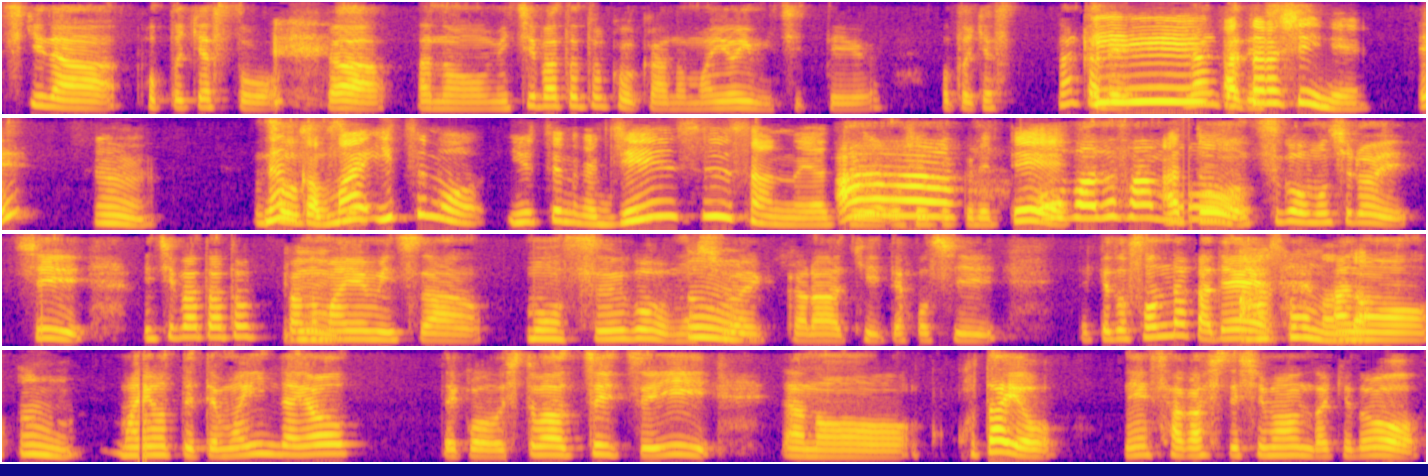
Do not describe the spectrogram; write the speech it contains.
きなポッドキャストが、あの、道端どこかの迷い道っていうポッドキャスト、なんかで、えー、なんかで、新しいね。え？うん。なんか前、いつも言ってるのが、ジェーン・スーさんのやつを教えてくれオてー、バードさんもすごい面白いし、道端どっかの迷い道さんもすごい面白いから聞いてほしい。だけど、その中で、あ、そうなんだ。あの、うん。迷っててもいいんだよってこう人はついついあの答えをね探してしまうんだけど、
